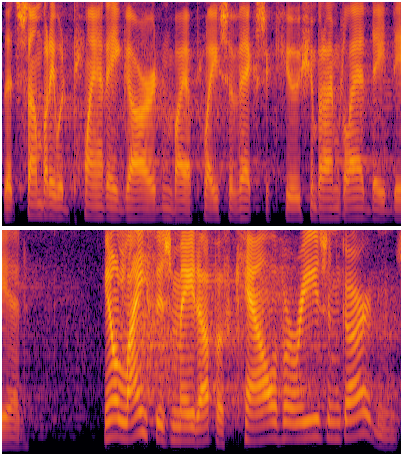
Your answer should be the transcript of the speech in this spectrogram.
that somebody would plant a garden by a place of execution? But I'm glad they did. You know, life is made up of calvaries and gardens.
